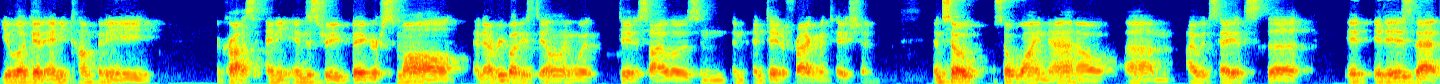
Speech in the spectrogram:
you look at any company across any industry, big or small, and everybody's dealing with data silos and, and, and data fragmentation. And so, so why now? Um, I would say it's the it, it is that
